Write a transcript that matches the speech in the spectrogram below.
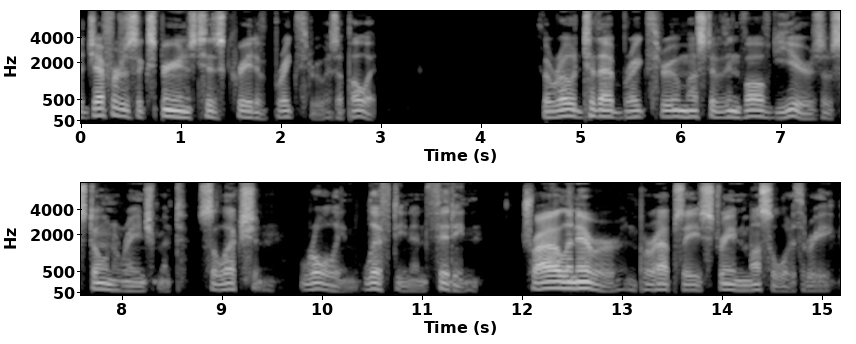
that Jeffers experienced his creative breakthrough as a poet. The road to that breakthrough must have involved years of stone arrangement, selection, rolling, lifting, and fitting, trial and error, and perhaps a strained muscle or three.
